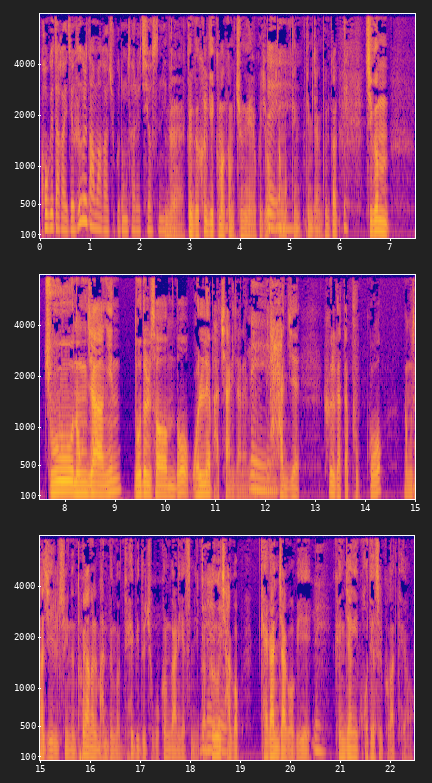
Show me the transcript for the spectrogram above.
거기다가 이제 흙을 담아가지고 농사를 지었습니다. 네, 그러니까 흙이 그만큼 중요해요, 그죠? 네. 장목 팀, 팀장. 그러니까 네. 지금 주 농장인 노들섬도 원래 밭이 아니잖아요. 네. 다 이제 흙을 갖다 붓고 농사 지을 수 있는 토양을 만든 건 퇴비도 주고 그런 거 아니겠습니까? 네, 그 네. 작업, 개간 작업이 네. 굉장히 고됐을 것 같아요.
